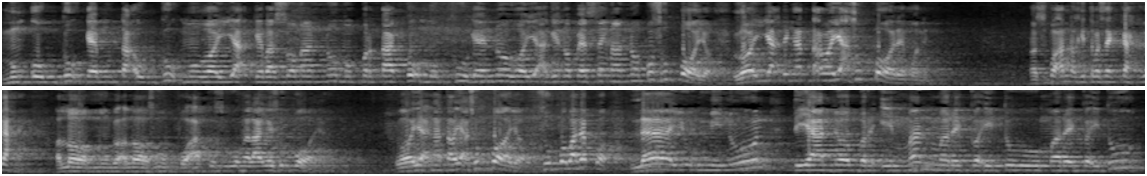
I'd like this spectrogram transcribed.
Mung uguk ke mung tak uguk mung royak ke bahasa mano mung pertaku muku ke no royak ke no peseng mano pun supo yo. Royak dengan tak royak supo dia mo ni. Sebab anak kita pasal kerah-kerah Allah, moga Allah supo aku suruh ngalari supo ya. Royak dengan tayak sumpah je. Sumpah pada apa? La yu'minun tiada beriman mereka itu mereka itu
